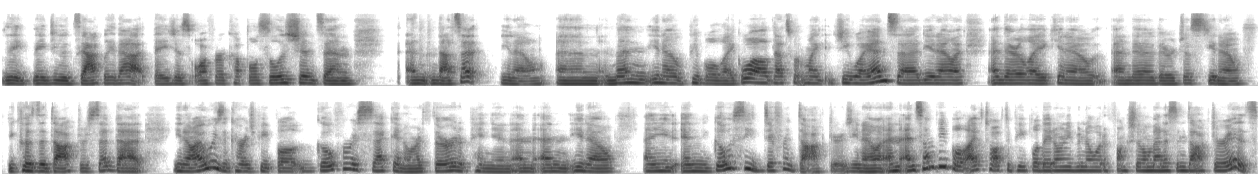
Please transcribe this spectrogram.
they they do exactly that. They just offer a couple of solutions and and that's it. You know, and and then, you know, people like, well, that's what my GYN said, you know, and, and they're like, you know, and they're they're just, you know, because the doctor said that, you know, I always encourage people go for a second or a third opinion and and you know, and you and go see different doctors, you know, and and some people I've talked to people they don't even know what a functional medicine doctor is.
